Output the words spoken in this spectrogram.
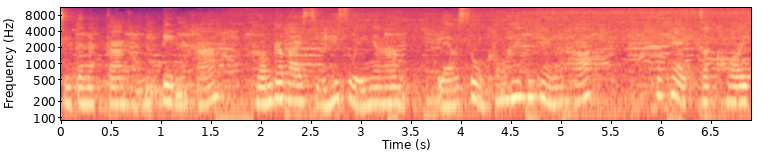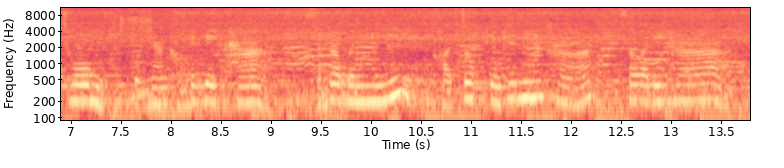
จินตนาการของเด็กๆนะคะ พร้อมระบายสีให้สวยงาม แล้วส่งเข้ามาให้ผู้แขกนะคะผู้แขกจะคอยชมผลงานของเด็กๆค่ะสำหรับวันนี้ขอจบเพียงแค่นี้นะคะ สวัสดีค่ะ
